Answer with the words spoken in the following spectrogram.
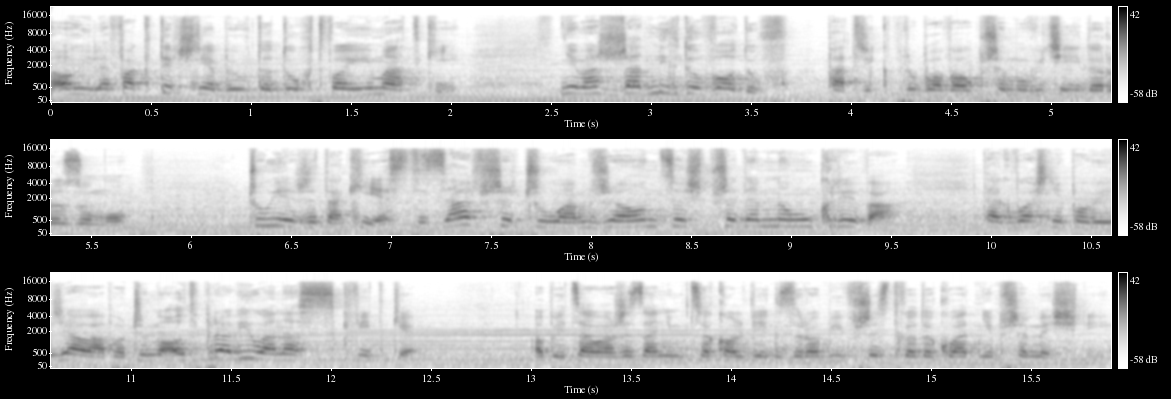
o, o ile faktycznie był to duch twojej matki? Nie masz żadnych dowodów. Patryk próbował przemówić jej do rozumu. Czuję, że tak jest. Zawsze czułam, że on coś przede mną ukrywa. Tak właśnie powiedziała, po czym odprawiła nas z kwitkiem. Obiecała, że zanim cokolwiek zrobi, wszystko dokładnie przemyśli.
